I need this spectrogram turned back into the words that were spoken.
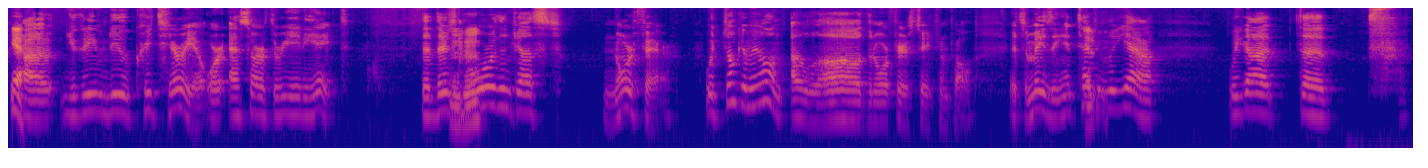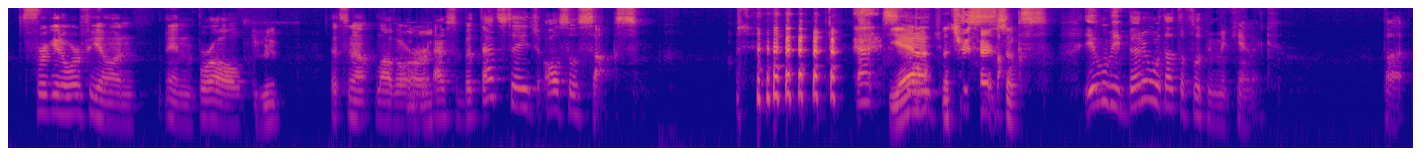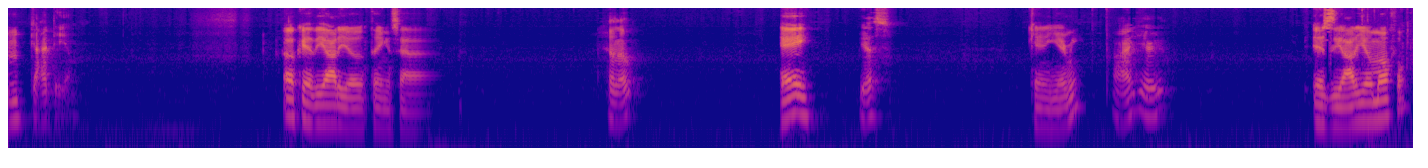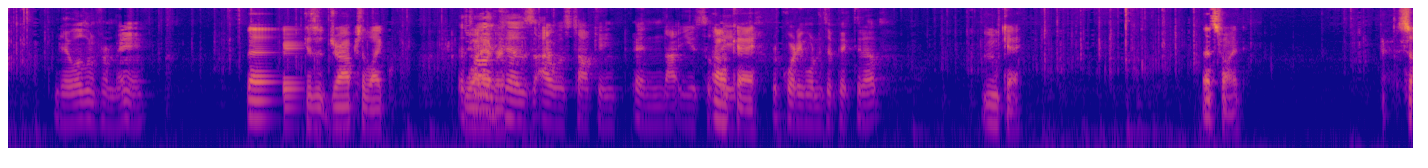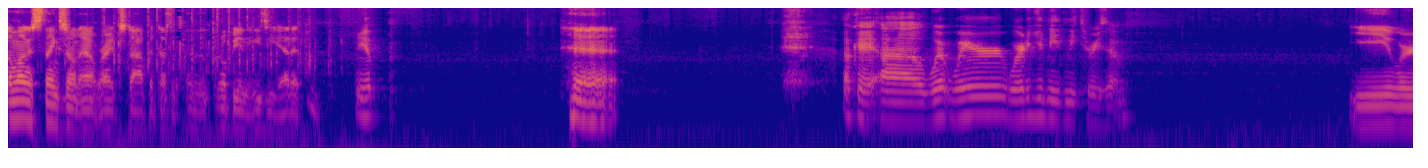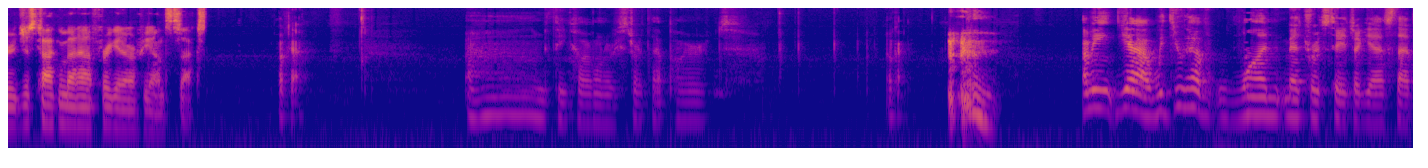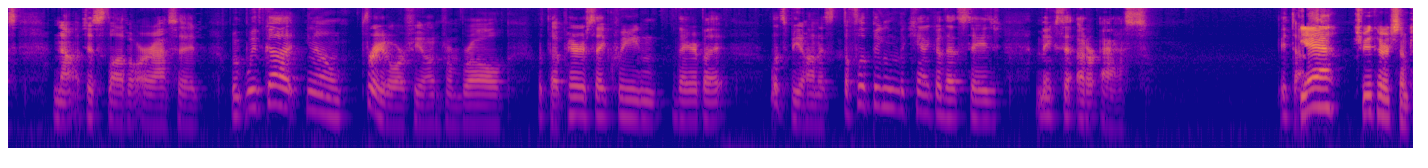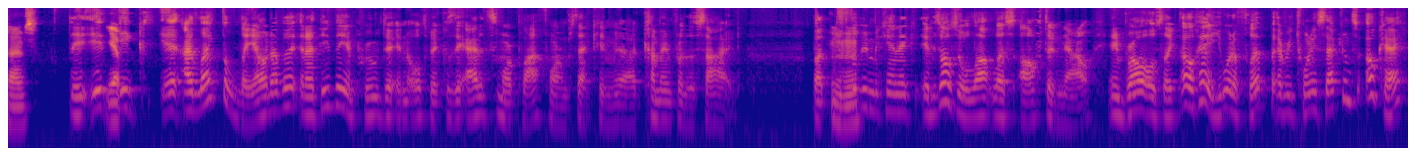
Yeah. Uh, you could even do Crateria or SR388. That there's Mhm. more than just Norfair. Which, don't get me wrong, I love the Norfair in Brawl. It's amazing. And technically, yeah, we got the frigate Orpheon in Brawl. Mhm. That's not lava or Mhm. acid, but that stage also sucks. That Yeah, the truth hurts sucks. It would be better without the flipping mechanic. But Hmm. goddamn. okay, the audio thing is out. Hello? Hey, Yes? can you hear me? I hear you. Is the audio muffled? It wasn't for me. Because it dropped to like It's Whatever. probably because I was talking and not used to the okay, recording wanted to pick it up. okay, that's fine. So long as things don't outright stop, it doesn't. It'll be an easy edit. Yep. Okay, uh where where where do you need me to resume? you were just talking about how Frigate Orpheon sucks. Okay. Uh, let me think how I want to restart that part. Okay. I mean, yeah, we do have one Metroid stage, I guess, that's not just lava or acid. We- We've got, you know, Frigate Orpheon from Brawl with the Parasite Queen there, but let's be honest, the flipping mechanic of that stage makes it utter ass. It does. yeah, truth hurts sometimes. It, it, Yep. it, it- I like the layout of it, and I think they improved it in Ultimate because they added some more platforms that can uh, come in from the side. But the Mhm. flipping mechanic, it is also a lot less often now. In Brawl, it's like, oh hey, you want to flip every twenty seconds? Okay.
